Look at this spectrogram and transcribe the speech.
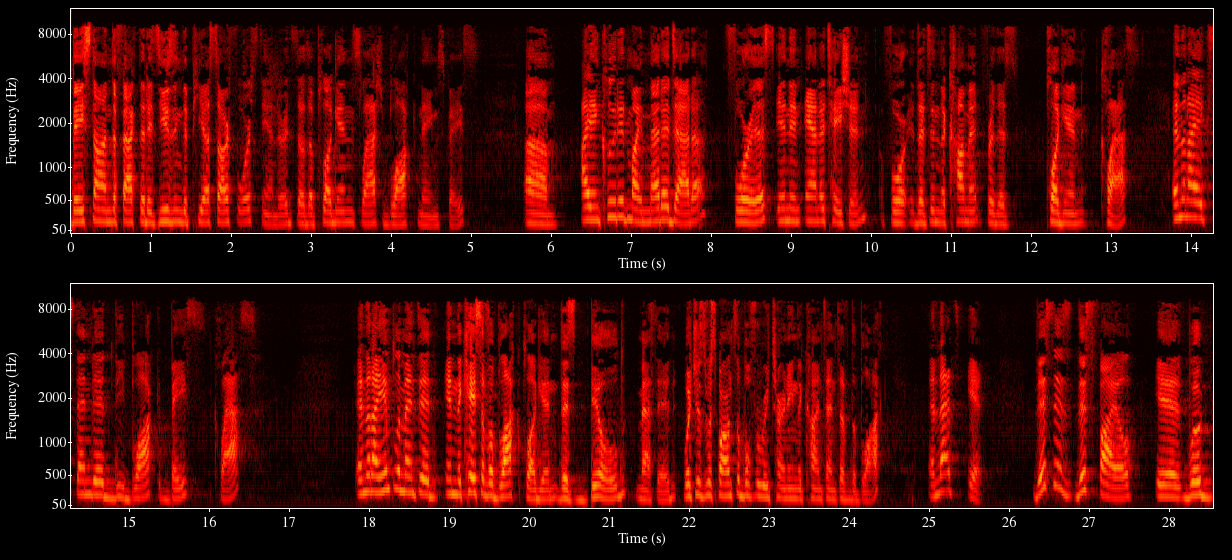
based on the fact that it's using the PSR4 standard, so the plugin slash block namespace. Um, I included my metadata for this in an annotation for, that's in the comment for this plugin class. And then I extended the block base class. And then I implemented, in the case of a block plugin, this build method, which is responsible for returning the content of the block. And that's it. This, is, this file is, would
